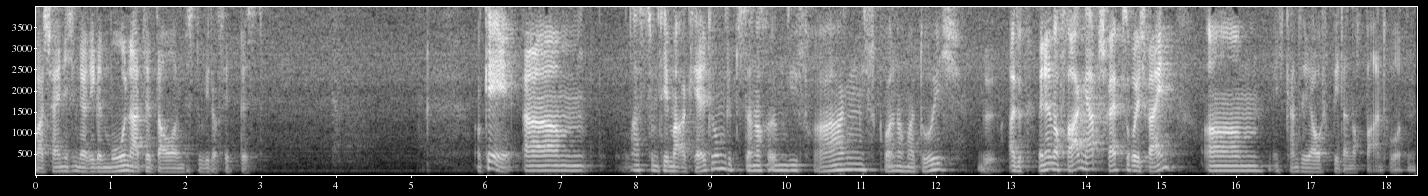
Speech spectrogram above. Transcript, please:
wahrscheinlich in der Regel Monate dauern, bis du wieder fit bist. Okay, ähm, was zum Thema Erkältung? Gibt es da noch irgendwie Fragen? Ich scroll nochmal durch. Nö. Also, wenn ihr noch Fragen habt, schreibt sie ruhig rein. Ähm, ich kann sie ja auch später noch beantworten.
